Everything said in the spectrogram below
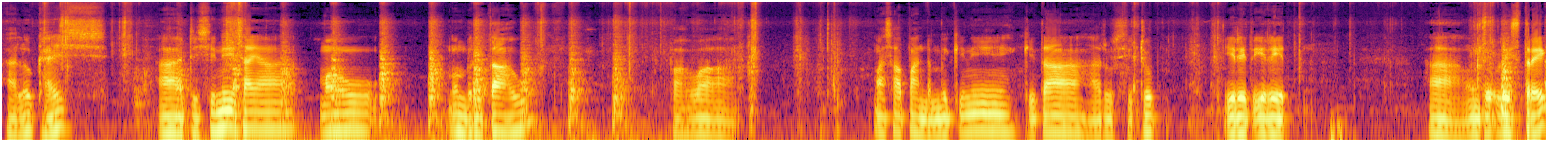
Halo guys, Ah, di sini saya mau memberitahu bahwa masa pandemik ini kita harus hidup irit-irit. Nah, untuk listrik,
